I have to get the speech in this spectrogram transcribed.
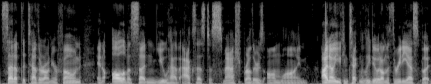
set up the tether on your phone, and all of a sudden you have access to Smash Brothers online. I know you can technically do it on the 3DS, but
